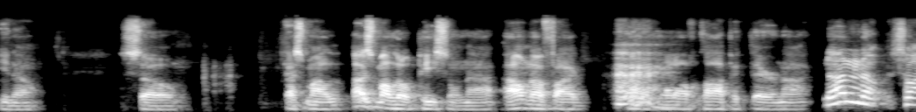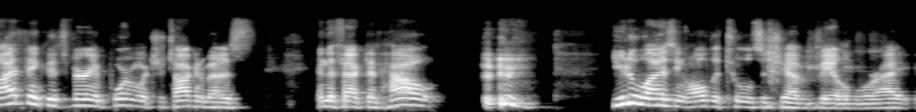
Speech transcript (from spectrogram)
you know? So that's my that's my little piece on that. I don't know if I got off topic there or not. No, no, no. So I think it's very important what you're talking about is in the fact of how utilizing all the tools that you have available, right?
